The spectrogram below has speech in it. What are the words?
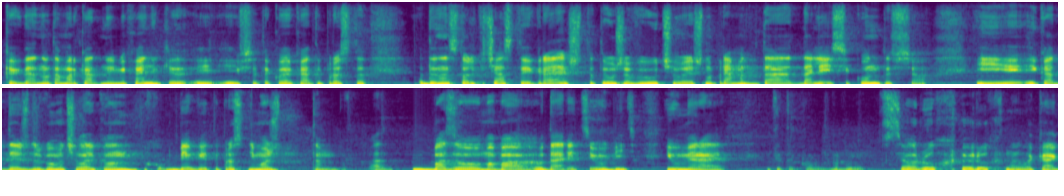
когда, ну, там аркадные механики и, и все такое, когда ты просто ты настолько часто играешь, что ты уже выучиваешь, ну, прямо до долей секунды все. И, и когда даешь другому человеку, он бегает, и просто не может там базового моба ударить и убить, и умирает ты такой, блин, все, рух, рухнуло, как...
